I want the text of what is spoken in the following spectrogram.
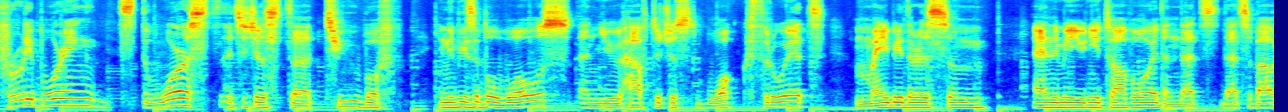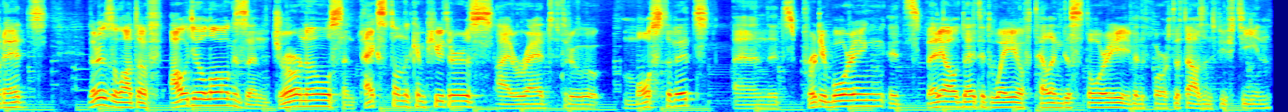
pretty boring. It's the worst. It's just a tube of invisible walls and you have to just walk through it. Maybe there is some enemy you need to avoid and that's that's about it. There is a lot of audio logs and journals and text on the computers. I read through most of it and it's pretty boring. It's very outdated way of telling the story even for 2015.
